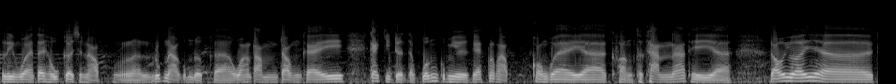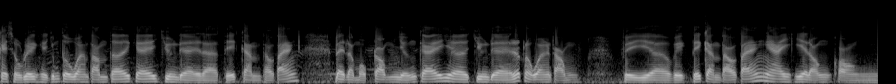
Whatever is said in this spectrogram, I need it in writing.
liên quan tới hữu cơ sinh học là lúc nào cũng được à, quan tâm trong cái các chương trình tập huấn cũng như các lớp học. Còn về à, phần thực hành á, thì à, đối với cây sầu riêng thì chúng tôi quan tâm tới cái chuyên đề là tỉa cành tạo tán. Đây là một trong những cái chuyên đề rất là quan trọng vì việc tỉa cành tạo tán ngay giai đoạn còn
